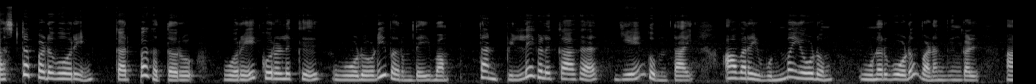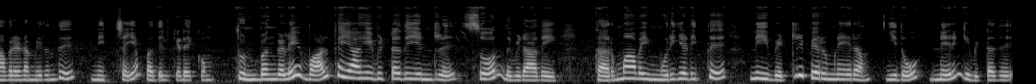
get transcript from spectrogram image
கஷ்டப்படுவோரின் கற்பகத்தரு ஒரே குரலுக்கு ஓடோடி வரும் தெய்வம். தன் பிள்ளைகளுக்காக ஏங்கும் தாய் அவரை உண்மையோடும் உணர்வோடும் வணங்குங்கள். அவரிடமிருந்து நிச்சயம் பதில் கிடைக்கும். துன்பங்களே வாழ்க்கையாகிவிட்டது என்று சோர்ந்து விடாதே. கர்மாவை முறியடித்து நீ வெற்றி பெறும் நேரம் இதோ நெருங்கிவிட்டது.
